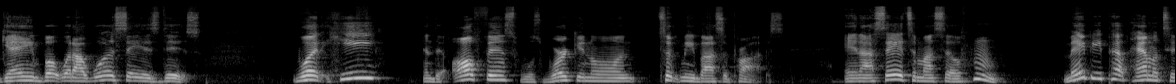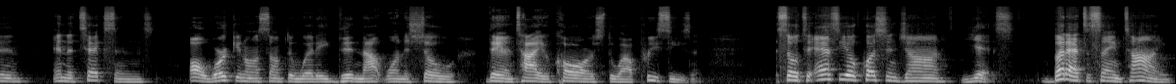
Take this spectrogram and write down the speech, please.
game. But what I would say is this: what he and the offense was working on took me by surprise, and I said to myself, "Hmm, maybe Pep Hamilton and the Texans." Are working on something where they did not want to show their entire cars throughout preseason. So to answer your question, John, yes. But at the same time,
